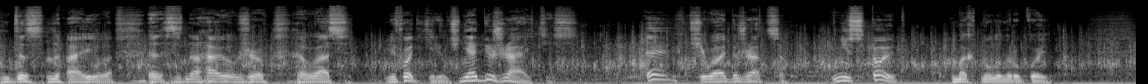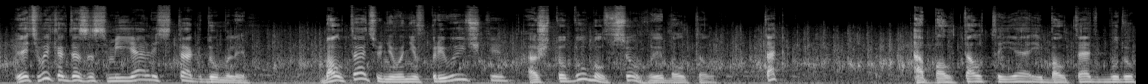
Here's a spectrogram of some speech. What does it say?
Да знаю, знаю уже вас. Мефодий Кириллович, не обижайтесь. Эх, чего обижаться? Не стоит, махнул он рукой. Ведь вы, когда засмеялись, так думали. Болтать у него не в привычке, а что думал, все выболтал. Так? А болтал-то я и болтать буду.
